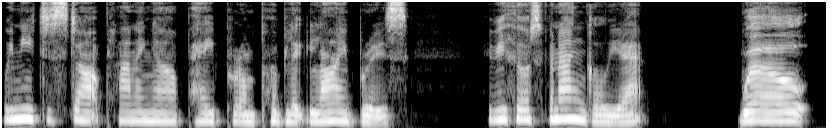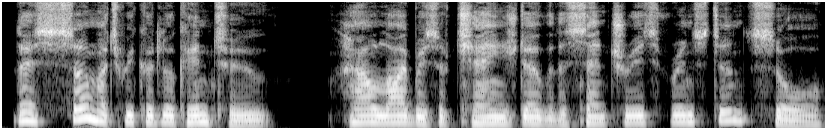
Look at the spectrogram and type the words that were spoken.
We need to start planning our paper on public libraries. Have you thought of an angle yet? Well, there's so much we could look into. How libraries have changed over the centuries, for instance, or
